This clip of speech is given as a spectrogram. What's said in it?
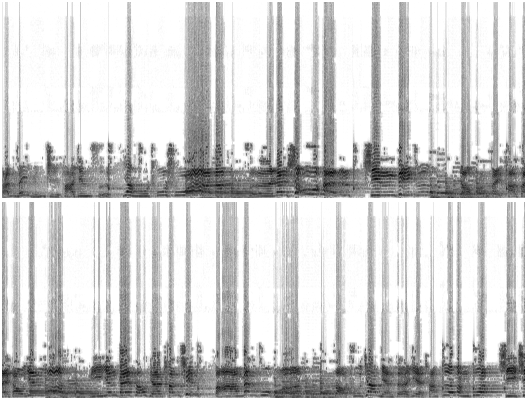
咱没云，只怕因此。要出说，此人手狠心地恶，要防备他再搞阴谋。你应该早点成亲，把门过，早出家免得夜长噩梦多。喜期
